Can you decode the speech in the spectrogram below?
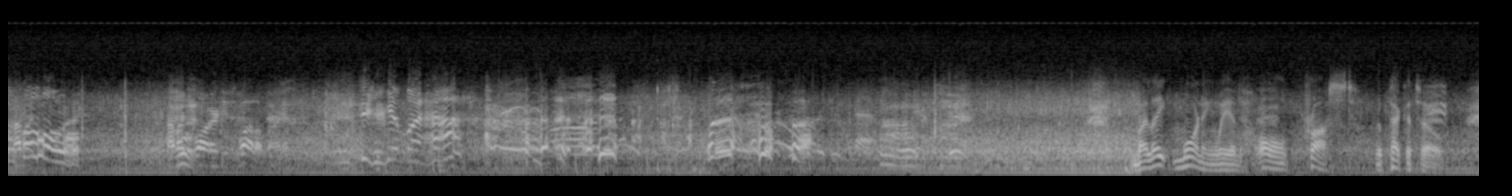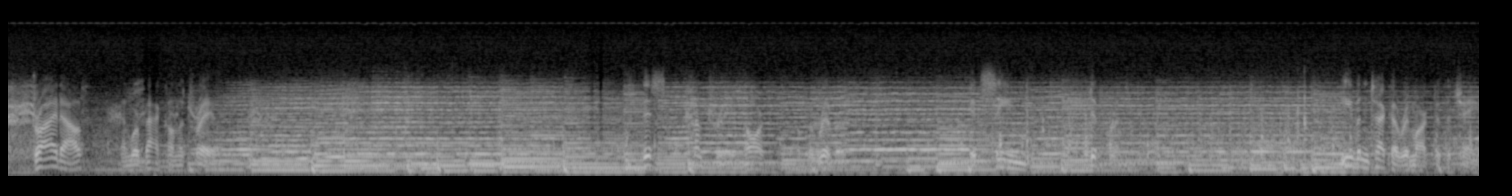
How much, how much water Barney? Did you get my hat? By late morning, we had all crossed the Pecatow, dried out, and were back on the trail. This country north of the river, it seemed different. Even Tekka remarked at the change.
